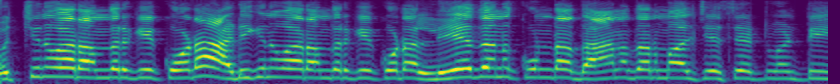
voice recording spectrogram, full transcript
వచ్చిన వారందరికీ కూడా అడిగిన వారందరికీ కూడా లేదనకుండా దాన ధర్మాలు చేసేటువంటి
